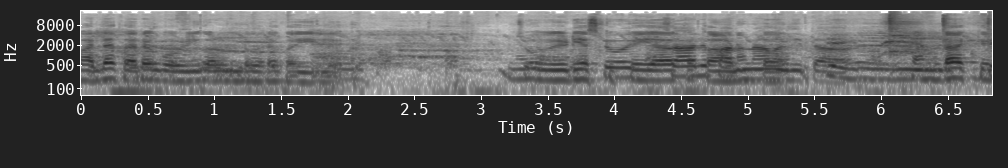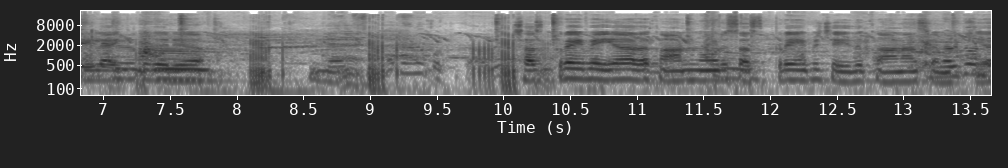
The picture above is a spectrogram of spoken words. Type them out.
പലതരം കോഴികളുണ്ട് ഇവരെ കയ്യിൽ വീഡിയോ സ്കിപ്പ് ചെയ്യാതെ ലൈക്ക് തരിക സബ്സ്ക്രൈബ് ചെയ്യാതെ കാണുന്നോട് സബ്സ്ക്രൈബ് ചെയ്ത് കാണാൻ ശ്രമിക്കുക.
